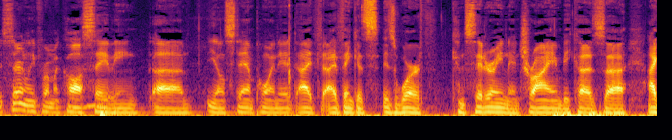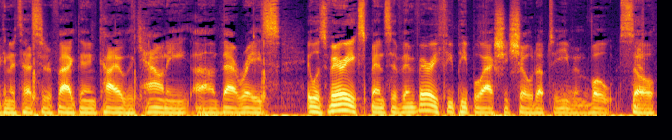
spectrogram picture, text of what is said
Certainly, from a cost saving uh, you know standpoint, it I, th- I think it's is worth considering and trying because uh, I can attest to the fact that in Cuyahoga County, uh, that race it was very expensive and very few people actually showed up to even vote. So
